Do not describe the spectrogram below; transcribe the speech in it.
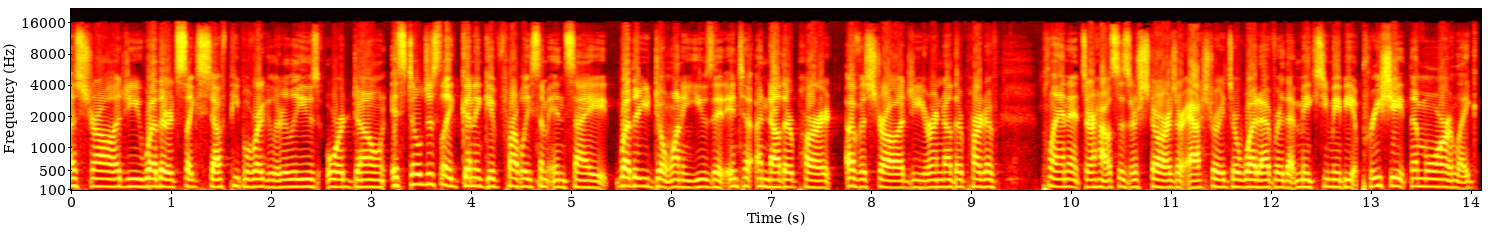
astrology, whether it's like stuff people regularly use or don't, it's still just like gonna give probably some insight, whether you don't want to use it, into another part of astrology or another part of planets or houses or stars or asteroids or whatever that makes you maybe appreciate them more, like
